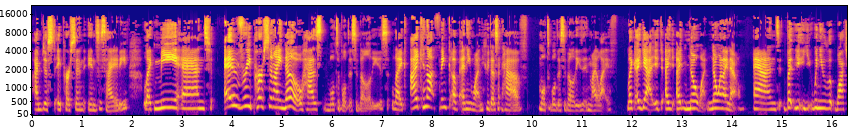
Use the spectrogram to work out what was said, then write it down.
I'm just a person in society. Like me and every person I know has multiple disabilities. Like I cannot think of anyone who doesn't have multiple disabilities in my life. Like, uh, yeah, it, I, I, no one, no one I know. And, but you, you, when you watch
